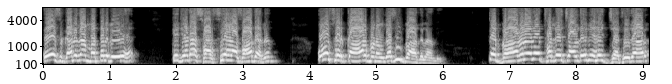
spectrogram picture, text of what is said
ਇਸ ਗੱਲ ਦਾ ਮਤਲਬ ਇਹ ਹੈ ਕਿ ਜਿਹੜਾ ਸਰਸੇ ਵਾਲਾ ਸਾਧਨ, ਉਹ ਸਰਕਾਰ ਬਣਾਉਂਦਾ ਸੀ ਬਾਦਲਾਂ ਦੀ। ਤੇ ਬਾਦਲਾਂ ਦੇ ਥੱਲੇ ਚੱਲਦੇ ਨੇ ਇਹ ਜਥੇਦਾਰ,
